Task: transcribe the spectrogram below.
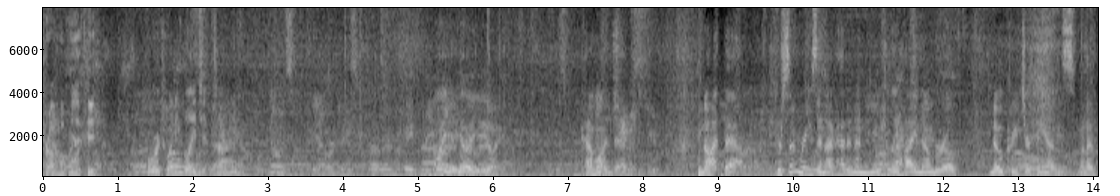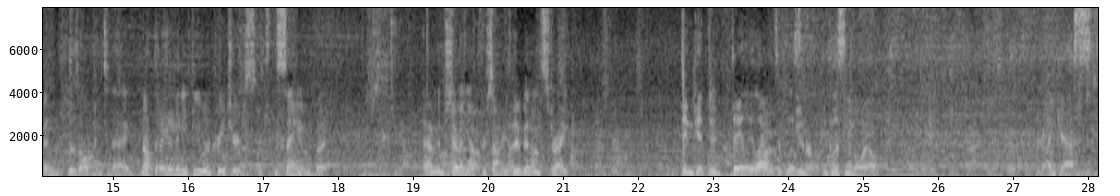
Probably. 420 Blagent time. no, it's yeah, we're oy. Come on, Daddy. Not that. For some reason, I've had an unusually high number of no creature hands when I've been resolving today. Not that I have any fewer creatures, it's the same, but they haven't been showing up for some reason. They've been on strike. Didn't get their daily allowance of glisten glistening oil. I guess.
